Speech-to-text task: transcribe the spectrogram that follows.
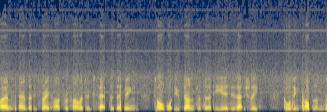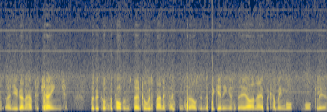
I understand that, it's very hard for a farmer to accept that they're being told what you've done for 30 years is actually causing problems and you're going to have to change. But of course, the problems don't always manifest themselves in the beginning as they are now becoming more, more clear.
